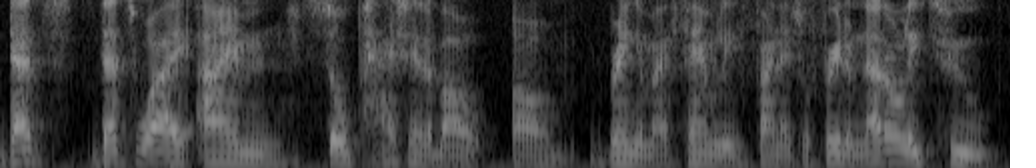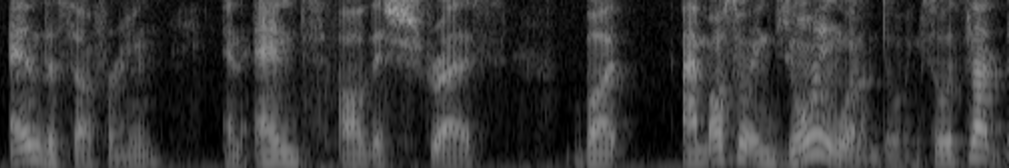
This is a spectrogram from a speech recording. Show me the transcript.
that's that's why I'm so passionate about um bringing my family financial freedom, not only to end the suffering and end all this stress, but I'm also enjoying what I'm doing. So it's not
